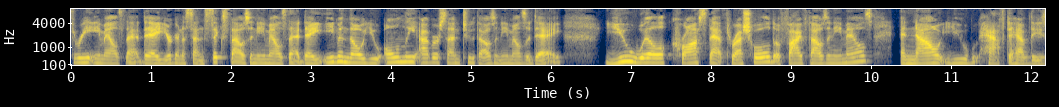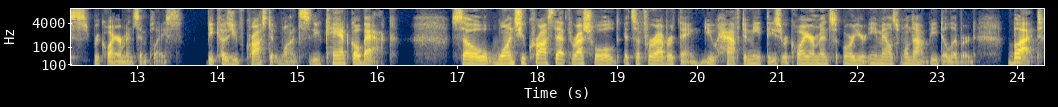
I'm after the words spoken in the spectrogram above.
three emails that day. You're going to send 6,000 emails that day, even though you only ever send 2,000 emails a day. You will cross that threshold of 5,000 emails. And now you have to have these requirements in place because you've crossed it once. You can't go back. So once you cross that threshold, it's a forever thing. You have to meet these requirements or your emails will not be delivered. But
